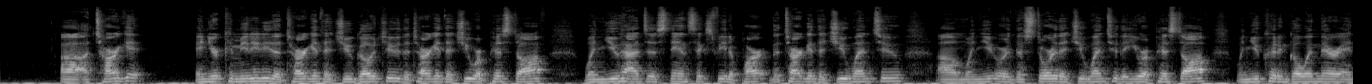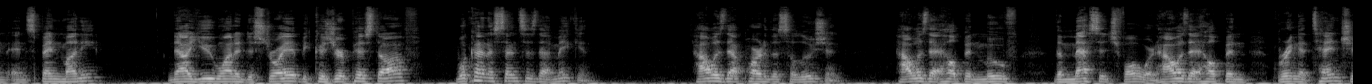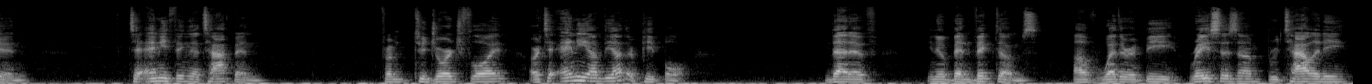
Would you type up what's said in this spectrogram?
uh, a target in your community, the target that you go to, the target that you were pissed off when you had to stand six feet apart, the target that you went to, um, when you or the store that you went to that you were pissed off when you couldn't go in there and, and spend money. Now you want to destroy it because you're pissed off. What kind of sense is that making? How is that part of the solution? How is that helping move the message forward? How is that helping bring attention to anything that's happened from to George Floyd or to any of the other people that have you know been victims of whether it be racism, brutality,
